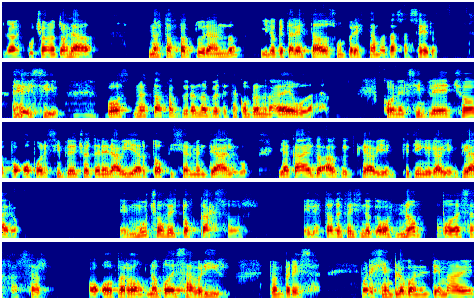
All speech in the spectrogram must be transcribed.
lo, han escuchado en otros lados, no estás facturando y lo que el Estado es un préstamo a tasa cero. Es decir, vos no estás facturando pero te estás comprando una deuda con el simple hecho o por el simple hecho de tener abierto oficialmente algo. Y acá hay algo que, tiene que quedar bien claro. En muchos de estos casos, el Estado te está diciendo que vos no podés ejercer, o, perdón, no podés abrir tu empresa. Por ejemplo, con el tema de,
